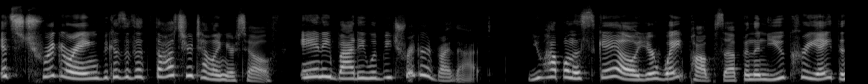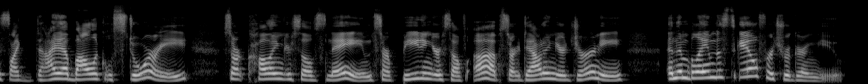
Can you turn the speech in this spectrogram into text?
It's triggering because of the thoughts you're telling yourself. Anybody would be triggered by that. You hop on the scale, your weight pops up, and then you create this like diabolical story, start calling yourselves names, start beating yourself up, start doubting your journey, and then blame the scale for triggering you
